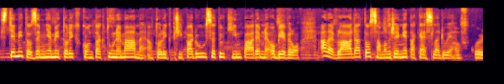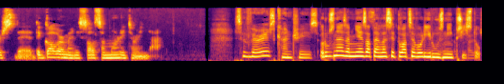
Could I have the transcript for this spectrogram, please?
s těmito zeměmi tolik kontaktů nemáme a tolik případů se tu tím pádem neobjevilo. Ale vláda to samozřejmě také sleduje. also monitoring that. Různé země za téhle situace volí různý přístup.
